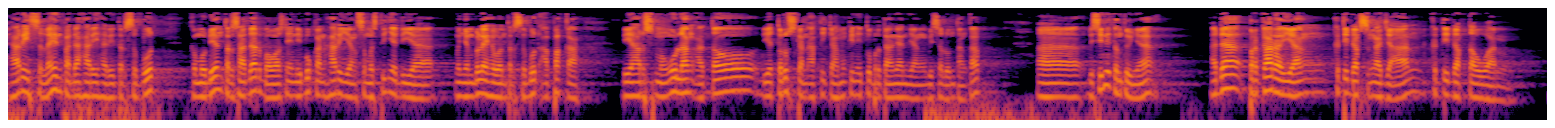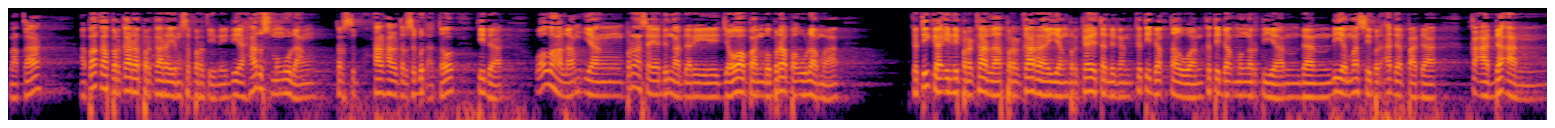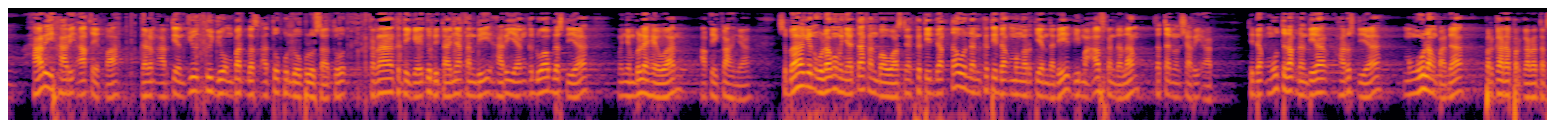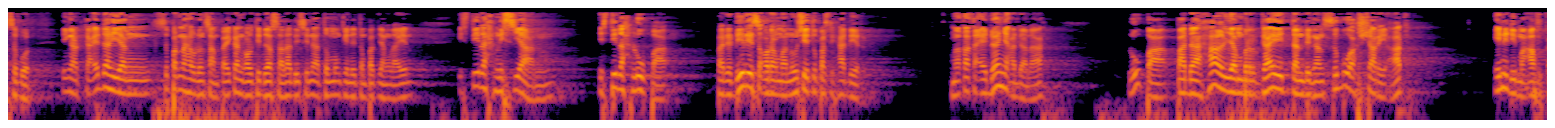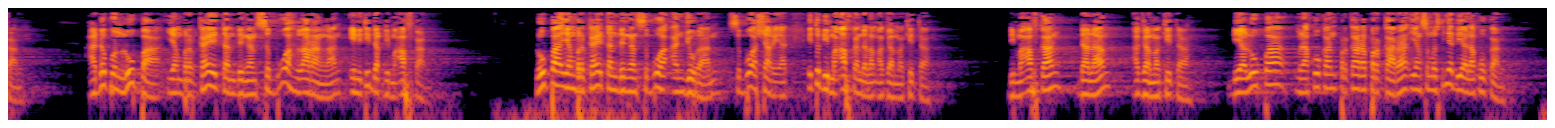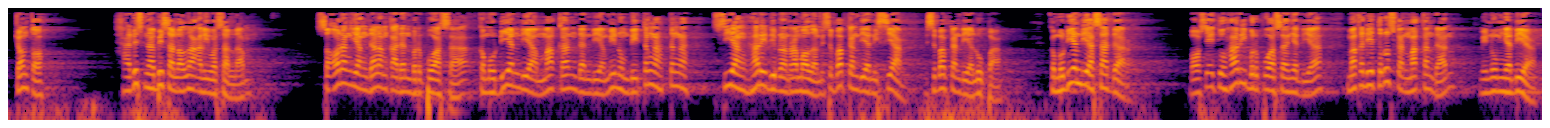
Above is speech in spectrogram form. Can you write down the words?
hari selain pada hari-hari tersebut kemudian tersadar bahwasanya ini bukan hari yang semestinya dia menyembelih hewan tersebut apakah dia harus mengulang atau dia teruskan akikah mungkin itu pertanyaan yang bisa lu tangkap. Uh, di sini tentunya ada perkara yang ketidaksengajaan ketidaktahuan maka apakah perkara-perkara yang seperti ini dia harus mengulang hal-hal tersebut atau tidak Wallahualam yang pernah saya dengar dari jawaban beberapa ulama ketika ini perkara perkara yang berkaitan dengan ketidaktahuan, ketidakmengertian dan dia masih berada pada keadaan hari-hari akikah dalam artian 7, 14 ataupun 21 karena ketika itu ditanyakan di hari yang ke-12 dia menyembelih hewan akikahnya. Sebagian ulama menyatakan bahwasanya ketidaktahuan dan ketidakmengertian tadi dimaafkan dalam tatanan syariat tidak mutlak dan dia harus dia mengulang pada perkara-perkara tersebut. Ingat kaidah yang pernah ulun sampaikan kalau tidak salah di sini atau mungkin di tempat yang lain, istilah nisyan, istilah lupa pada diri seorang manusia itu pasti hadir. Maka kaidahnya adalah lupa pada hal yang berkaitan dengan sebuah syariat ini dimaafkan. Adapun lupa yang berkaitan dengan sebuah larangan ini tidak dimaafkan. Lupa yang berkaitan dengan sebuah anjuran, sebuah syariat itu dimaafkan dalam agama kita. Dimaafkan dalam agama kita. Dia lupa melakukan perkara-perkara yang semestinya dia lakukan. Contoh, hadis Nabi Shallallahu Alaihi Wasallam, seorang yang dalam keadaan berpuasa, kemudian dia makan dan dia minum di tengah-tengah siang hari di bulan Ramadan, disebabkan dia nisyan, disebabkan dia lupa. Kemudian dia sadar, bahwasanya itu hari berpuasanya dia, maka dia teruskan makan dan minumnya dia.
